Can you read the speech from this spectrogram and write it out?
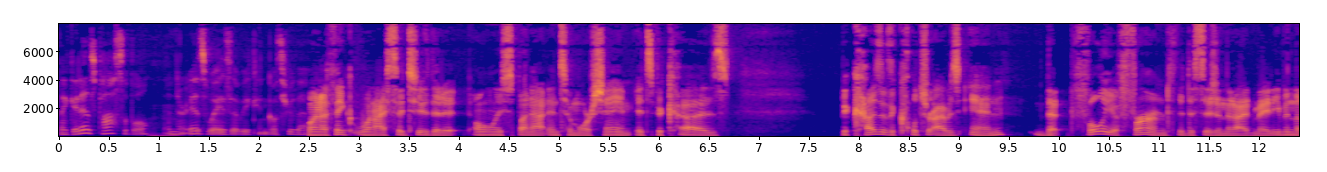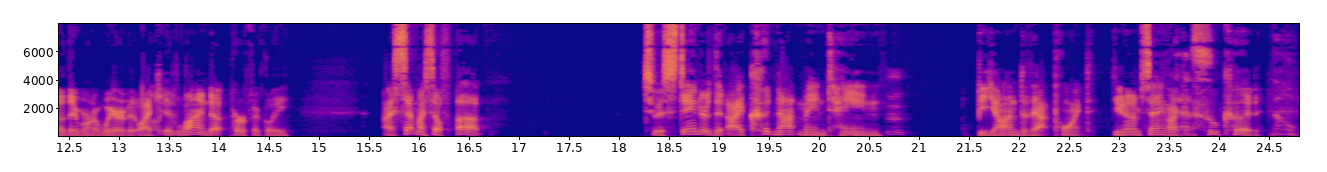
like it is possible mm-hmm. and there is ways that we can go through that. Well, and I think when I say too that it only spun out into more shame, it's because because of the culture I was in that fully affirmed the decision that I had made, even though they weren't aware of it. Like Oh, yeah. it lined up perfectly. I set myself up to a standard that I could not maintain mm. beyond that point. Do you know what I'm saying? Like Yes. who could? No.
